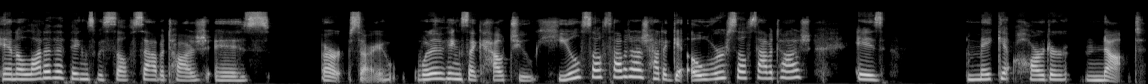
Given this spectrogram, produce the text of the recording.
And a lot of the things with self sabotage is, or sorry, one of the things like how to heal self sabotage, how to get over self sabotage is make it harder not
